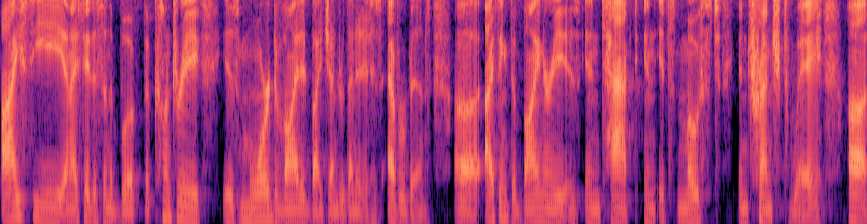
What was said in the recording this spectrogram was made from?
I see, and I say this in the book, the country is more divided by gender than it has ever been. Uh, I think the binary is intact in its most entrenched way. Uh,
